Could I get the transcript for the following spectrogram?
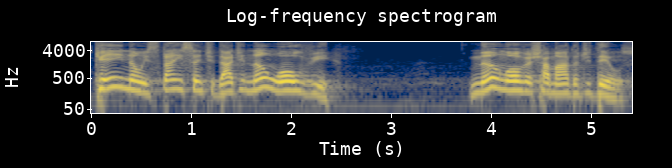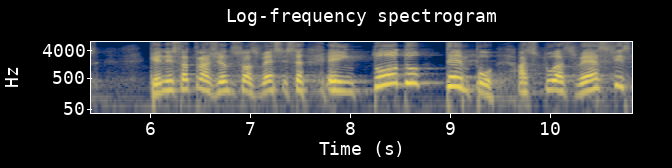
Quem não está em santidade não ouve. Não ouve a chamada de Deus. Quem está trajando suas vestes em todo tempo, as tuas vestes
